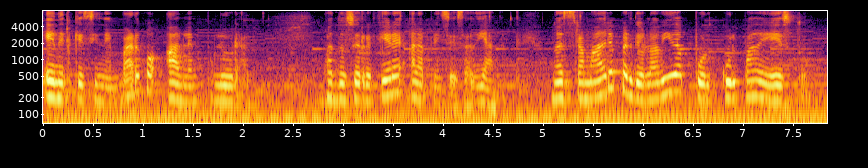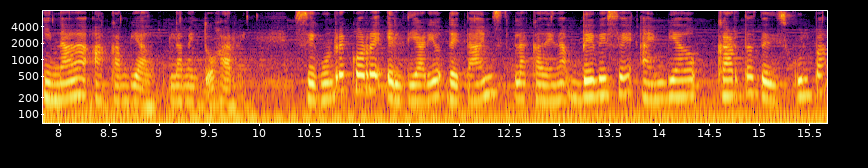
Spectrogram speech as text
en el que sin embargo habla en plural, cuando se refiere a la princesa Diana. Nuestra madre perdió la vida por culpa de esto y nada ha cambiado, lamentó Harry. Según recorre el diario The Times, la cadena BBC ha enviado cartas de disculpa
